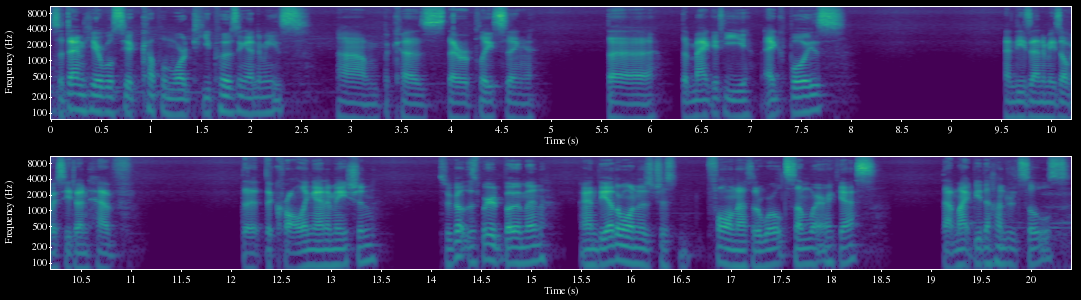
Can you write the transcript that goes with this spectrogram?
So down here we'll see a couple more T-posing enemies, um, because they're replacing the the maggoty egg boys and these enemies obviously don't have the, the crawling animation. So we've got this weird bowman, and the other one is just fallen out of the world somewhere, I guess. That might be the Hundred Souls.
